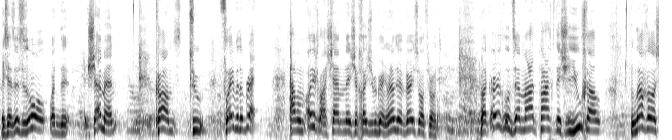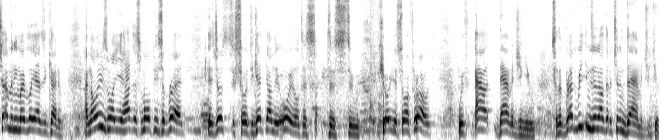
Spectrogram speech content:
He says this is all when the shemen comes to flavor the bread. Avum oichel Hashem they should chayish begrin. Whenever they have very sore throat. Like oichel zemad pas they should yuchal and the only reason why you have this small piece of bread is just so to get down the oil to, to, to cure your sore throat without damaging you. So the bread weakens enough that it shouldn't damage you.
